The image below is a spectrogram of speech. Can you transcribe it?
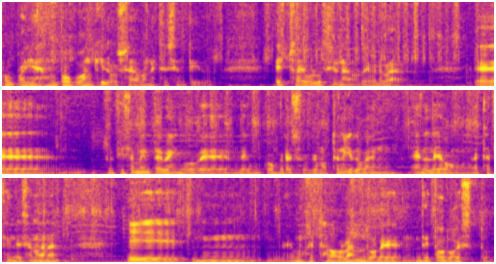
compañeros un poco anquilosados en este sentido. Esto ha evolucionado de verdad. Eh, precisamente vengo de, un congreso que hemos tenido en, León este fin de semana y mm, hemos estado hablando de, todo esto.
